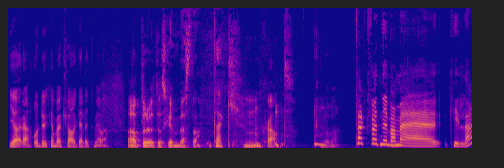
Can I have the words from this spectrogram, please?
göra och du kan börja klaga lite mer va? Absolut, jag ska göra mitt bästa. Tack, skönt. Lovar. Tack för att ni var med killar.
